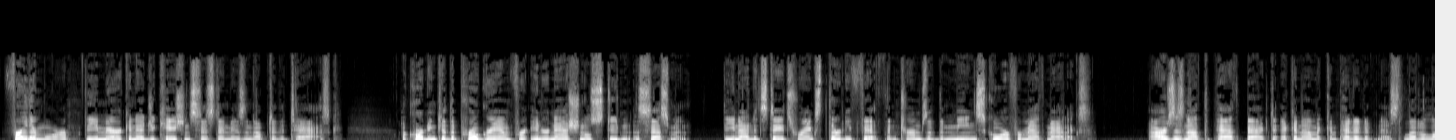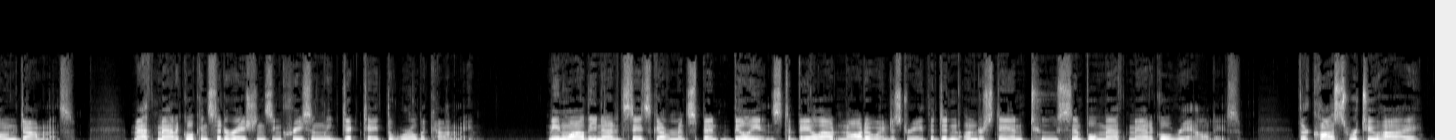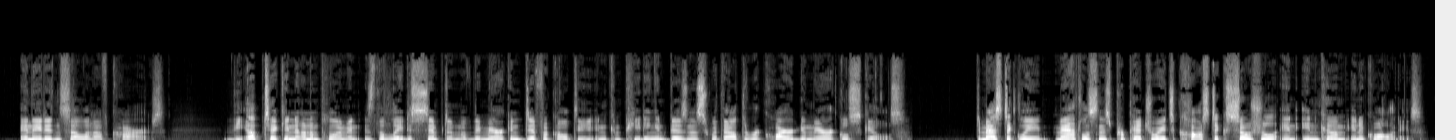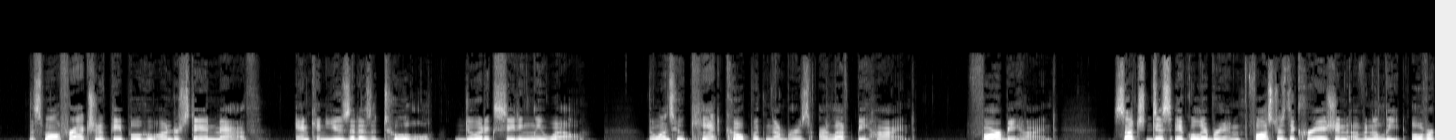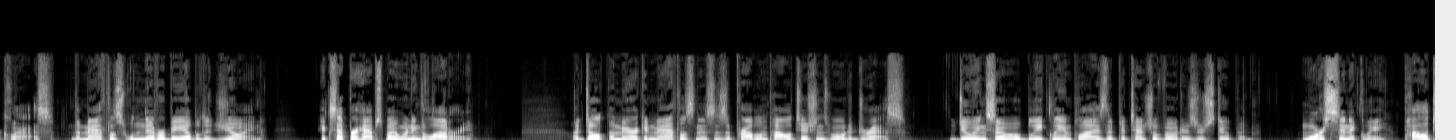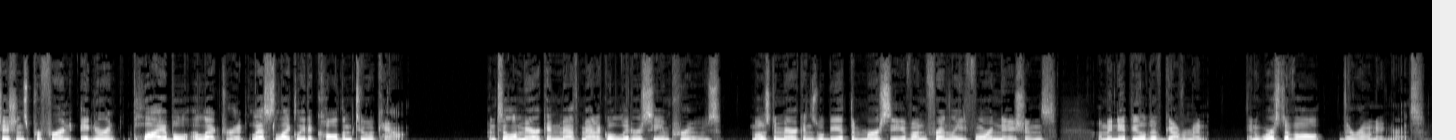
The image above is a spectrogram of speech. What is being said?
Furthermore, the American education system isn't up to the task. According to the Program for International Student Assessment, the United States ranks 35th in terms of the mean score for mathematics. Ours is not the path back to economic competitiveness, let alone dominance. Mathematical considerations increasingly dictate the world economy. Meanwhile, the United States government spent billions to bail out an auto industry that didn't understand two simple mathematical realities. Their costs were too high, and they didn't sell enough cars. The uptick in unemployment is the latest symptom of the American difficulty in competing in business without the required numerical skills. Domestically, mathlessness perpetuates caustic social and income inequalities. The small fraction of people who understand math and can use it as a tool do it exceedingly well. The ones who can't cope with numbers are left behind, far behind. Such disequilibrium fosters the creation of an elite overclass the mathless will never be able to join, except perhaps by winning the lottery. Adult American mathlessness is a problem politicians won't address. Doing so obliquely implies that potential voters are stupid. More cynically, politicians prefer an ignorant, pliable electorate less likely to call them to account. Until American mathematical literacy improves, most Americans will be at the mercy of unfriendly foreign nations, a manipulative government, and worst of all, their own ignorance.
